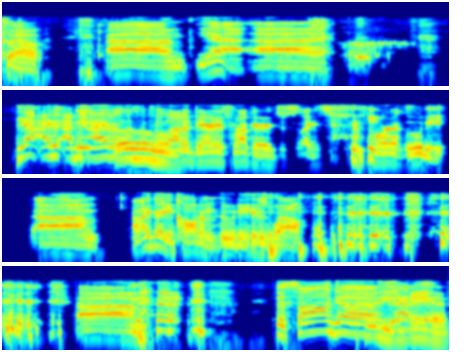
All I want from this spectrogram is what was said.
so um yeah uh yeah I, I mean i haven't listened to a lot of darius rucker just like more hootie um i like that you called him hootie as well. Um the song uh Hootie's yeah a man.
